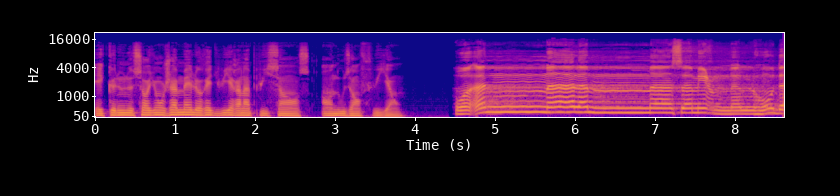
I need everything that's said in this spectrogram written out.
et que nous ne saurions jamais le réduire à l'impuissance en nous enfuyant. وأنا لما سمعنا الهدى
